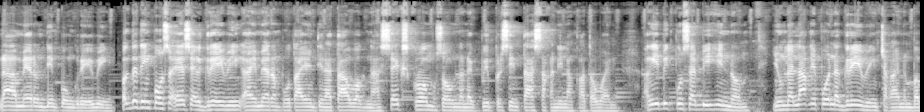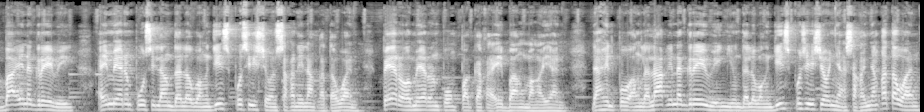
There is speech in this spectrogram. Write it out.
na meron din pong gray wing. Pagdating po sa SL gray wing ay meron po tayong tinatawag na sex chromosome na nagpipresenta sa kanilang katawan. Ang ibig po sabihin nun, yung lalaki po na gray wing tsaka ng babae na gray wing ay meron po silang dalawang genes position sa kanilang katawan. Pero meron pong pagkakaibang mga yan. Dahil po ang lalaki na gray wing, yung dalawang genes position niya sa kanyang katawan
